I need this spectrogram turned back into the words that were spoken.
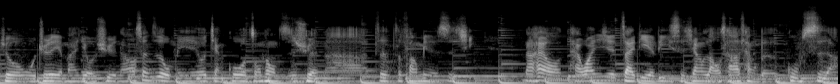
就我觉得也蛮有趣的。然后甚至我们也有讲过总统直选啊，这这方面的事情。那还有台湾一些在地的历史，像老茶厂的故事啊。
